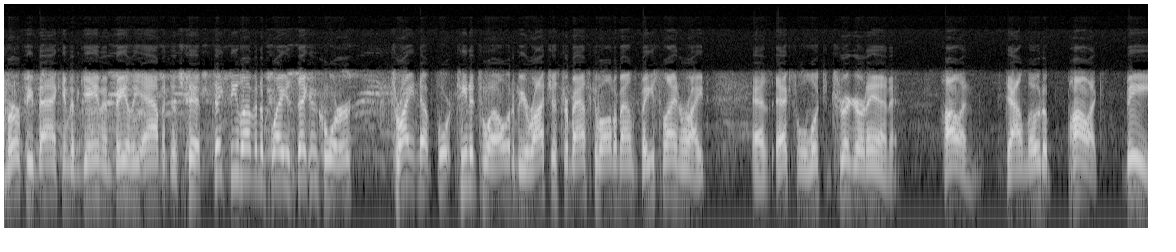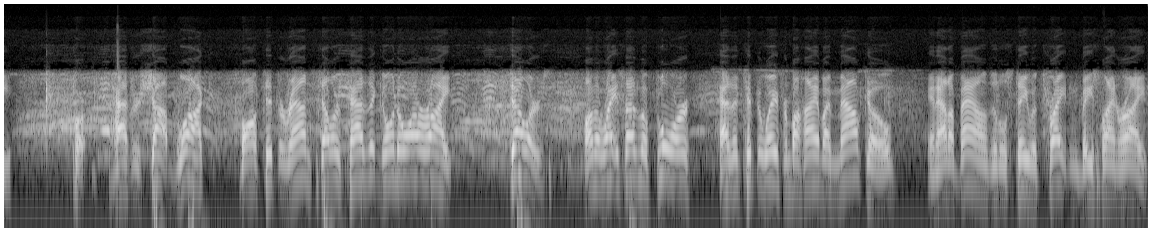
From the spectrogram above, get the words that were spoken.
Murphy back into the game and Bailey Abbott to sit. 6-11 to play second quarter. Triton up 14 to 12. It'll be Rochester basketball out of bounds baseline right as X will look to trigger it in. Holland down low to Pollock. B has her shot blocked. Ball tipped around. Sellers has it going to our right. Sellers on the right side of the floor has it tipped away from behind by Malco and out of bounds. It'll stay with Triton baseline right.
